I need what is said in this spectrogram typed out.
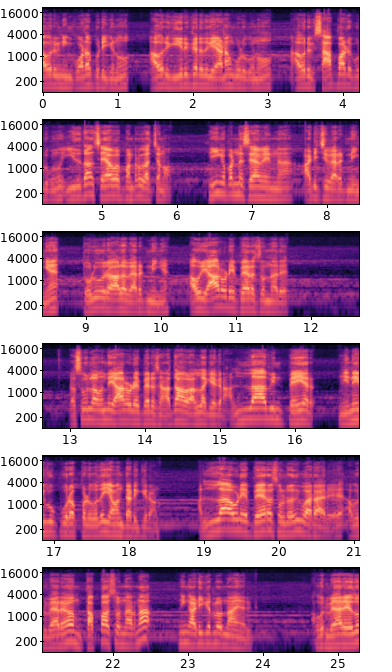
அவருக்கு நீங்கள் கொடை பிடிக்கணும். அவருக்கு இருக்கிறதுக்கு இடம் கொடுக்கணும். அவருக்கு சாப்பாடு கொடுக்கணும். இதுதான் சேவை பண்ணுற லட்சணம். நீங்கள் பண்ண சேவை என்ன? அடித்து விரட்டினீங்க. தொழுகிற ஆளை விரட்டினீங்க. அவர் யாருடைய பேரை சொன்னார்? ரசூல்லா வந்து யாருடைய பேரை சொன்ன அதான் அவர் அல்லாஹ் கேட்குறான் அல்லாவின் பெயர் நினைவு கூறப்படுவதை எவன் தடுக்கிறானோ. அல்லாவுடைய பேரை சொல்கிறதுக்கு வராரு. அவர் வேற தப்பாக சொன்னார்னா நீங்கள் அடிக்கிறதுல ஒரு நியாயம் இருக்குது அவர் வேறு ஏதோ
